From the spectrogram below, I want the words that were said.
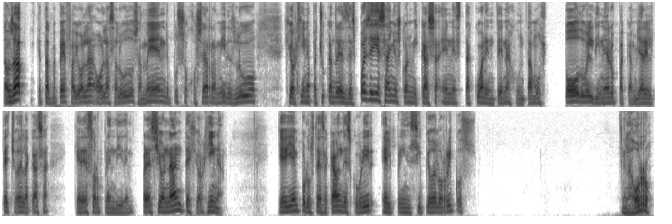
thumbs up. ¿Qué tal, Pepe? Fabiola, hola, saludos, amén. Le puso José Ramírez Lugo. Georgina Pachuca Andrés, después de 10 años con mi casa en esta cuarentena, juntamos todo el dinero para cambiar el techo de la casa. Quedé sorprendida. Impresionante, Georgina. Qué bien por ustedes. Acaban de descubrir el principio de los ricos. El ahorro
